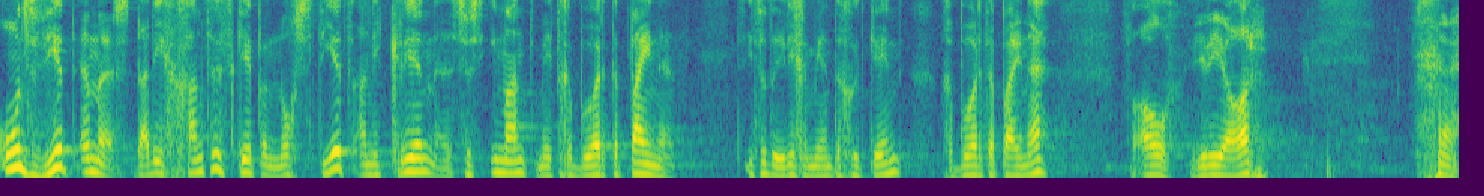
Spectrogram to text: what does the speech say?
Ons weet immers dat die ganse skepping nog steeds aan die kreun is soos iemand met geboortepyne. Dis iets wat hierdie gemeente goed ken, geboortepyne, veral hierdie jaar.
